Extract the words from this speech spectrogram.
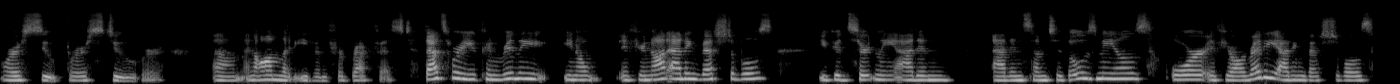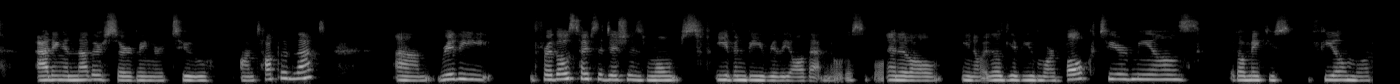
or a soup or a stew or um, an omelet even for breakfast. That's where you can really, you know, if you're not adding vegetables, you could certainly add in add in some to those meals, or if you're already adding vegetables, adding another serving or two on top of that. Um, really, for those types of dishes, won't even be really all that noticeable, and it'll, you know, it'll give you more bulk to your meals. It'll make you feel more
